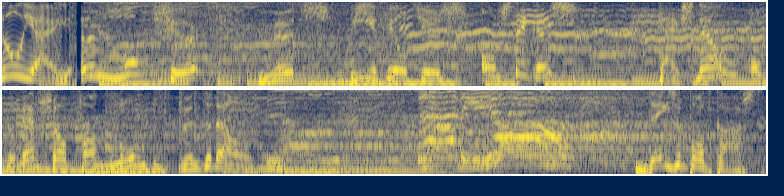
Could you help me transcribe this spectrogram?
Wil jij een lomp shirt, muts, bierviltjes of stickers? Kijk snel op de webshop van lomp.nl. Radio. Deze podcast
